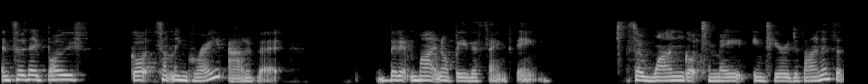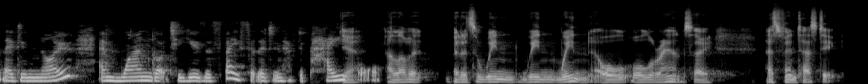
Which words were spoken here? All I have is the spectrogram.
and so they both got something great out of it, but it might not be the same thing. So one got to meet interior designers that they didn't know, and one got to use a space that they didn't have to pay yeah, for. I love it, but it's a win-win-win all all around. So that's fantastic.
